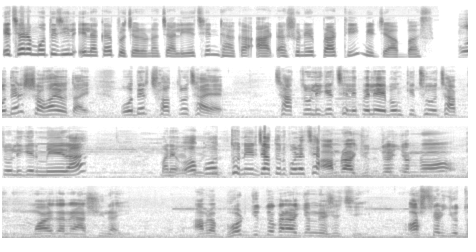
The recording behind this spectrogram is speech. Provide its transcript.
এছাড়া মতিঝিল এলাকায় প্রচারণা চালিয়েছেন ঢাকা আট আসনের প্রার্থী মির্জা আব্বাস। ওদের সহায়তায় ওদের ছত্রছায়ায় ছাত্রলীগের ছেলেপেলে এবং কিছু ছাত্রলীগের মেয়েরা মানে অকথ্য নির্যাতন করেছে। আমরা যুদ্ধের জন্য ময়দানে আসি নাই। আমরা ভোট যুদ্ধ করার জন্য এসেছি। অস্ত্রের যুদ্ধ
